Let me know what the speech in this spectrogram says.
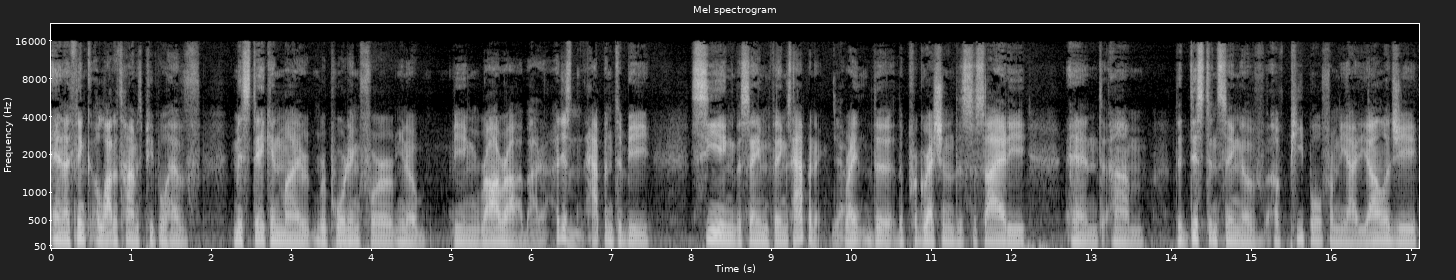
And I think a lot of times people have mistaken my reporting for, you know, being rah rah about it. I just happen to be seeing the same things happening, Yeah. right? The the progression of the society and um, the distancing of, of people from the ideology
